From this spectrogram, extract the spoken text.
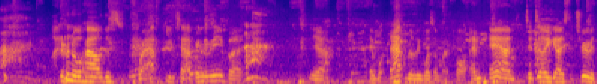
I don't know how this crap keeps happening to me, but yeah, wa- that really wasn't my fault. And and to tell you guys the truth,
